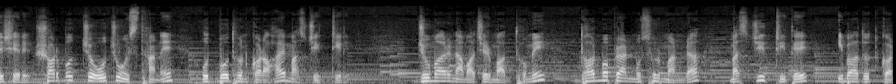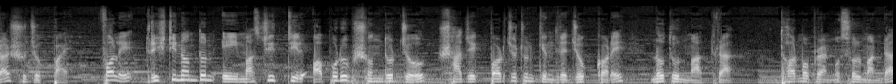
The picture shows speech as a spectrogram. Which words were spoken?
দেশের সর্বোচ্চ উঁচু স্থানে উদ্বোধন করা হয় মসজিদটির। জুমার নামাজের মাধ্যমে ধর্মপ্রাণ মুসলমানরা মসজিদটিতে ইবাদত করার সুযোগ পায়। ফলে দৃষ্টিনন্দন এই মসজিদটির অপরূপ সৌন্দর্য সাজেক পর্যটন কেন্দ্রে যোগ করে নতুন মাত্রা। ধর্মপ্রাণ মুসলমানরা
